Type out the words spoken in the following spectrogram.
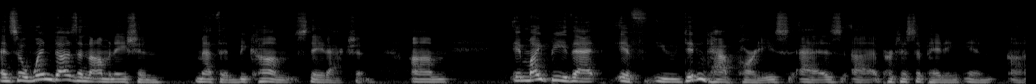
And so, when does a nomination method become state action. Um, it might be that if you didn't have parties as uh, participating in uh,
